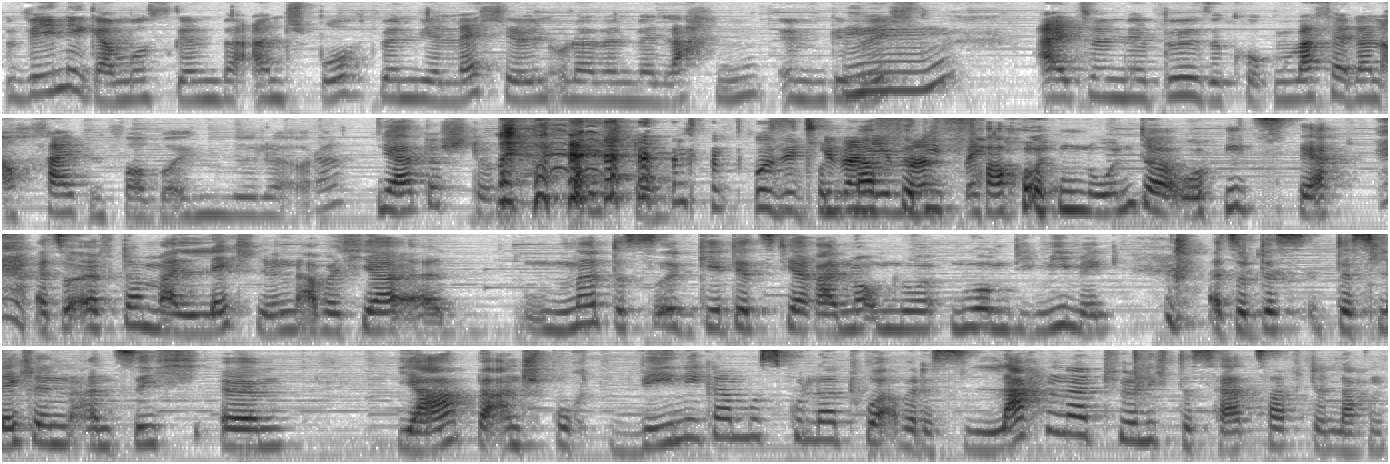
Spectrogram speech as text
weniger Muskeln beansprucht, wenn wir lächeln oder wenn wir lachen im Gesicht. Mhm als wenn wir böse gucken, was ja dann auch Falten vorbeugen würde, oder? Ja, das stimmt. Das stimmt. Positiver Und mal für die Faulen unter uns, ja. Also öfter mal lächeln, aber hier äh, ne, das äh, geht jetzt hier rein mal um nur, nur um die Mimik. Also das, das Lächeln an sich, ähm, ja, beansprucht weniger Muskulatur, aber das Lachen natürlich, das herzhafte Lachen,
